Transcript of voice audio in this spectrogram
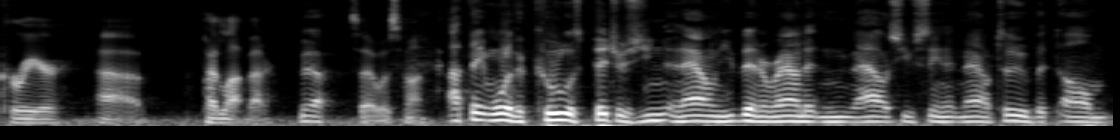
career, uh, played a lot better. Yeah. So it was fun. I think one of the coolest pictures, you and Alan, you've been around it, and Alex, you've seen it now too. But um,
